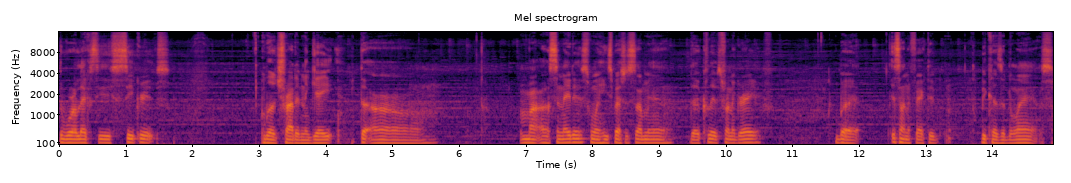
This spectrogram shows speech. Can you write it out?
the World Legacy Secrets will try to negate the um, my uh, when he special summon the Eclipse from the grave, but it's unaffected because of the lance.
